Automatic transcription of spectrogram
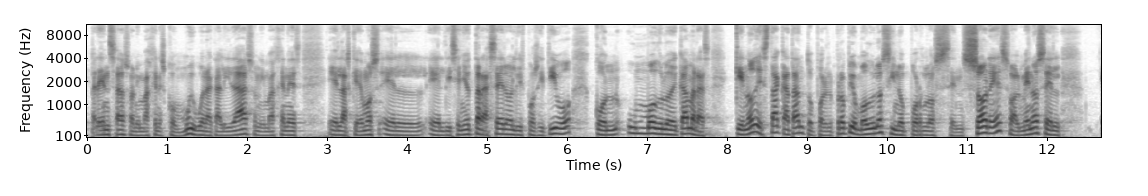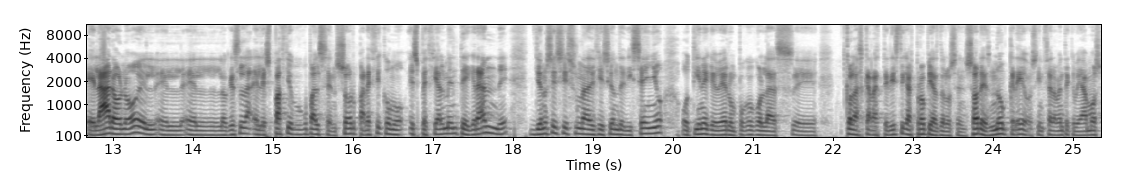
prensa, son imágenes con muy buena calidad, son imágenes en las que vemos el, el diseño trasero del dispositivo con un módulo de cámaras que no destaca tanto por el propio módulo, sino por los sensores, o al menos el el aro, ¿no? El, lo que es el espacio que ocupa el sensor parece como especialmente grande. Yo no sé si es una decisión de diseño o tiene que ver un poco con las, eh, con las características propias de los sensores. No creo, sinceramente, que veamos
